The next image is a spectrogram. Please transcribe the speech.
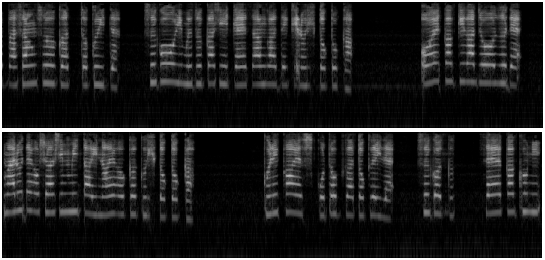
えば算数が得意で、すごい難しい計算ができる人とか、お絵描きが上手で、まるでお写真みたいな絵を描く人とか、繰り返すことが得意で、すごく正確に、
